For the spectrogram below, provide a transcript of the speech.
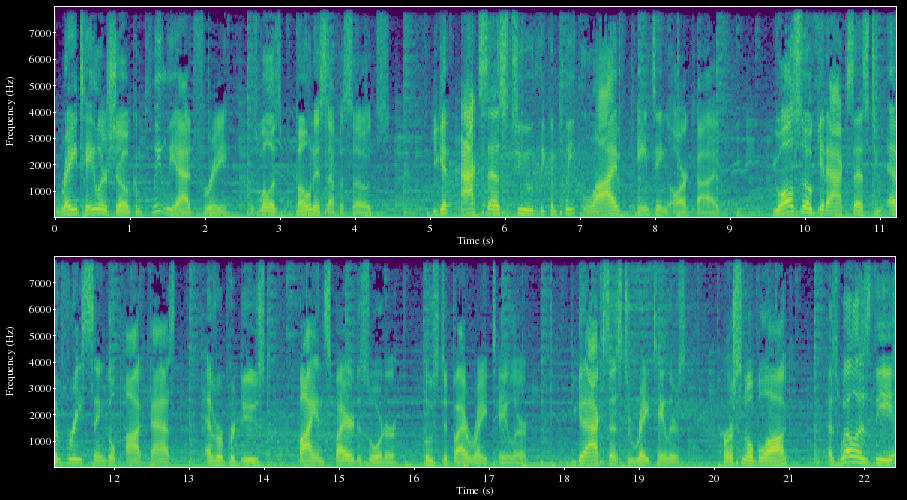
Ray Taylor Show completely ad free, as well as bonus episodes. You get access to the complete live painting archive. You also get access to every single podcast ever produced by Inspired Disorder, hosted by Ray Taylor. You get access to Ray Taylor's personal blog, as well as the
